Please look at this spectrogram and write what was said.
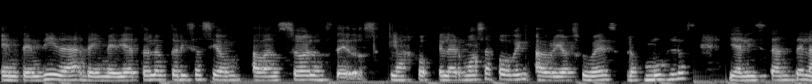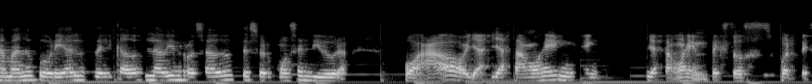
Entendida de inmediato la autorización, avanzó los dedos. La, hermosa joven abrió a su vez los muslos y al instante la mano cubría los delicados labios rosados de su hermosa hendidura. ¡Wow! Ya, ya, estamos, en, ya estamos en textos fuertes.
